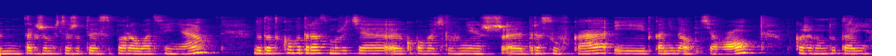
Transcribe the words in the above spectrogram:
Ym, Także myślę, że to jest spore ułatwienie. Dodatkowo teraz możecie e, kupować również e, dresówkę i tkaninę obyciową. Pokażę Wam tutaj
